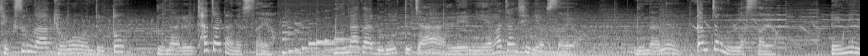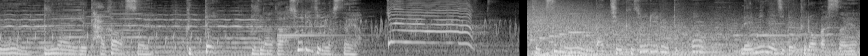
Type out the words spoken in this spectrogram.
잭슨과 경호원들도 루나를 찾아다녔어요. 루나가 눈을 뜨자 레미의 화장실이었어요. 루나는 깜짝 놀랐어요. 레미는 루나에게 다가왔어요. 그때 루나가 소리 질렀어요. 잭슨이 마침 그 소리를 듣고 레미네 집에 들어갔어요.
